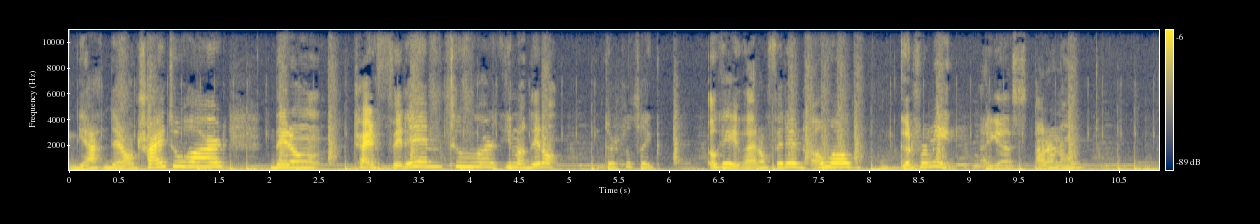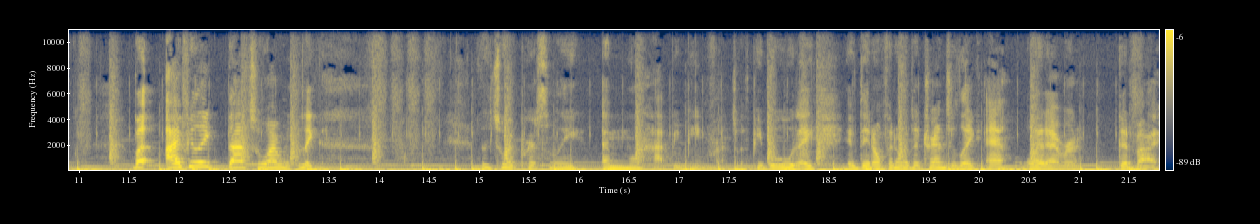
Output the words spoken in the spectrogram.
Yeah, they don't try too hard. They don't try to fit in too hard. You know, they don't. They're just like okay, if I don't fit in, oh well, good for me, I guess. I don't know. But I feel like that's who I like. That's who I personally am more happy being friends with. People who like, if they don't fit in with the trends, are like, eh, whatever, goodbye.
